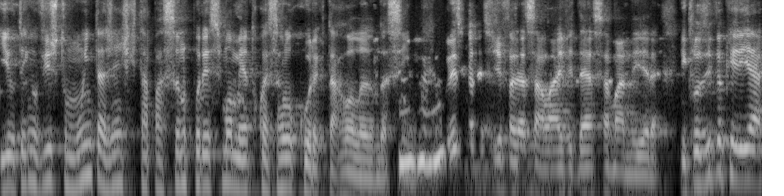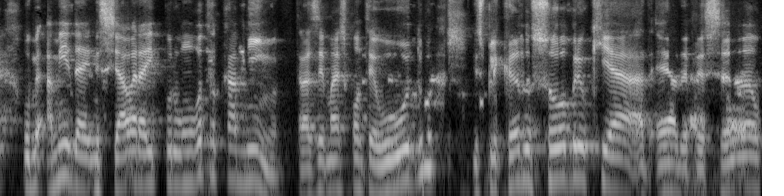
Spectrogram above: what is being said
E eu tenho visto muita gente que está passando por esse momento com essa loucura que está rolando, assim. Uhum. Por isso que eu decidi fazer essa live dessa maneira. Inclusive, eu queria. A minha ideia inicial era ir por um outro caminho, trazer mais conteúdo, explicando sobre o que é a, é a depressão.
